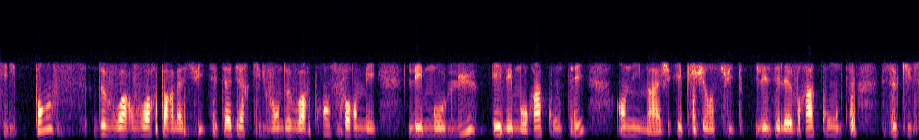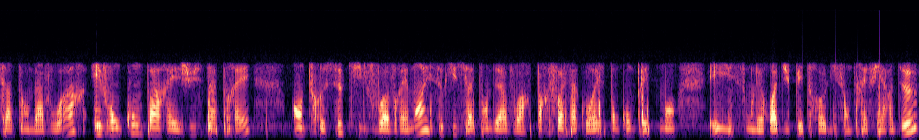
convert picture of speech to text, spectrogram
qu'ils pensent devoir voir par la suite, c'est-à-dire qu'ils vont devoir transformer les mots lus et les mots racontés en images. Et puis ensuite, les élèves racontent ce qu'ils s'attendent à voir et vont comparer juste après entre ce qu'ils voient vraiment et ce qu'ils s'attendaient à voir. Parfois, ça correspond complètement et ils sont les rois du pétrole, ils sont très fiers d'eux.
